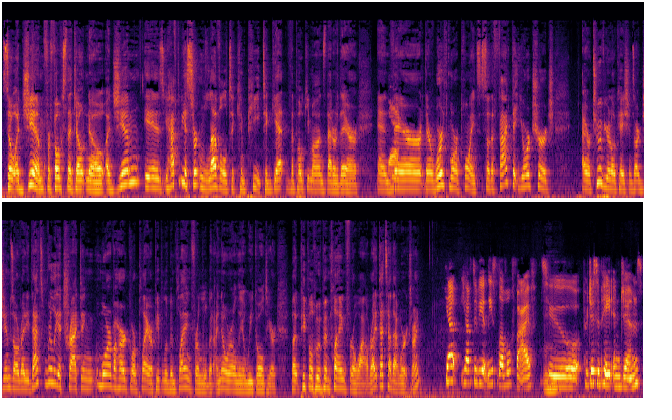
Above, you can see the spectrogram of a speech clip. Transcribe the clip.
So a gym, for folks that don't know, a gym is you have to be a certain level to compete to get the Pokemons that are there, and Yeah. they're they're worth more points. So the fact that your church or two of your locations are gyms already, that's really attracting more of a hardcore player, people who've been playing for a little bit. I know we're only a week old here, but people who have been playing for a while, right? That's how that works, right? Yep, you have to be at least level five to participate in gyms.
